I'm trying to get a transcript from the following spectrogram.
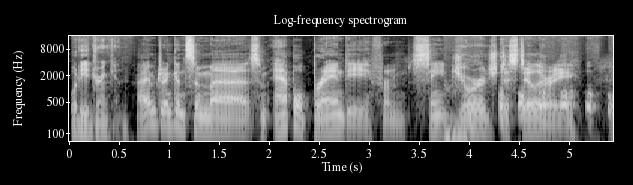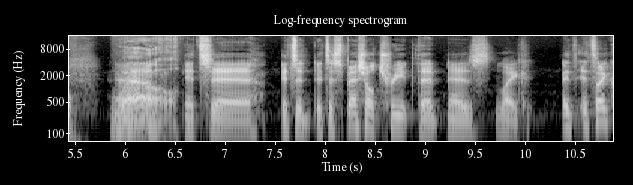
What are you drinking? I am drinking some uh, some apple brandy from St. George Distillery. Um, it's a it's a it's a special treat that is like it, it's like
